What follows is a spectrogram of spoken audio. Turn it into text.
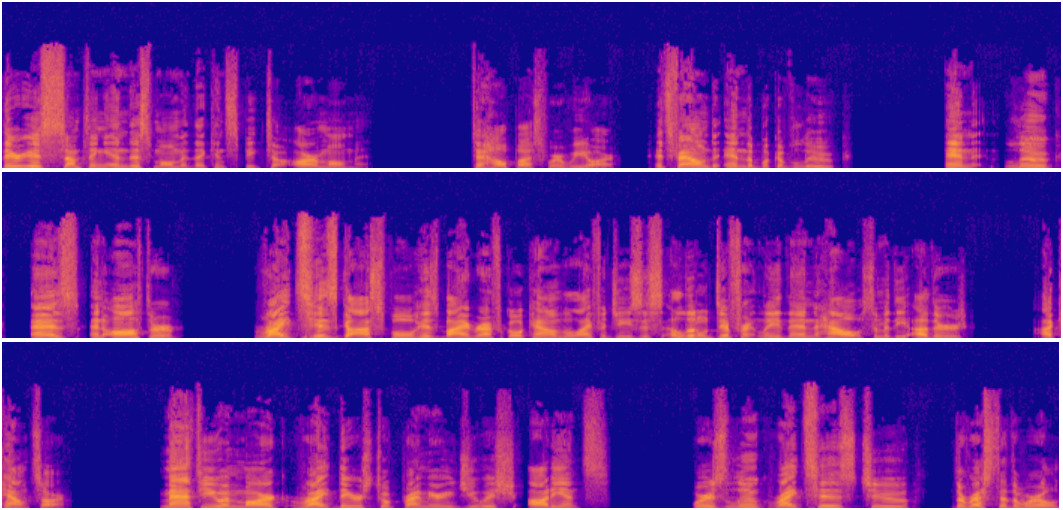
there is something in this moment that can speak to our moment to help us where we are. It's found in the book of Luke. And Luke as an author, writes his gospel, his biographical account of the life of Jesus, a little differently than how some of the other accounts are. Matthew and Mark write theirs to a primary Jewish audience, whereas Luke writes his to the rest of the world,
